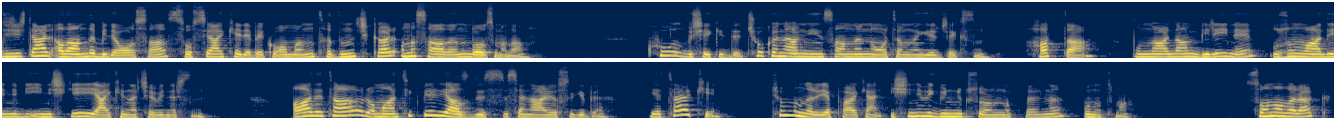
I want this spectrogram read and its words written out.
Dijital alanda bile olsa sosyal kelebek olmanın tadını çıkar ama sağlığını bozmadan. Cool bir şekilde çok önemli insanların ortamına gireceksin. Hatta bunlardan biriyle uzun vadeli bir ilişkiye yelken açabilirsin. Adeta romantik bir yaz dizisi senaryosu gibi. Yeter ki tüm bunları yaparken işini ve günlük sorumluluklarını unutma. Son olarak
